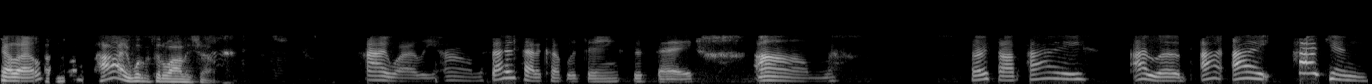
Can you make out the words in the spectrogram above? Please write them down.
Hello. Hi, welcome to the Wiley Show. Hi, Wiley. Um, so I just had a couple of things to say. Um, first off, I I love I I I can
